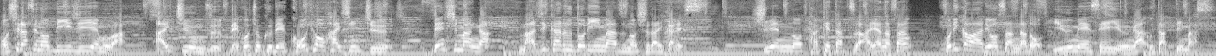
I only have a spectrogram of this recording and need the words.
お知らせの BGM は iTunes レコチョクで好評配信中。電子漫画マジカルドリーマーズの主題歌です。主演の竹達彩奈さん堀川亮さんなど有名声優が歌っています。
